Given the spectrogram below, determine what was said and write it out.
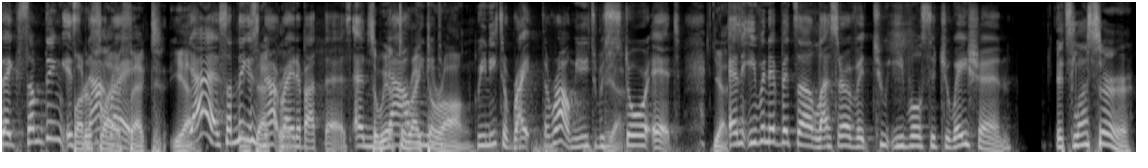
like something is Butterfly not right. effect. Yeah, Yeah, something is not right about this. And So we have to right the need wrong. we need to right the wrong. We need to restore it. Yes. And even if it's a lesser of a two evil situation, it's lesser.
